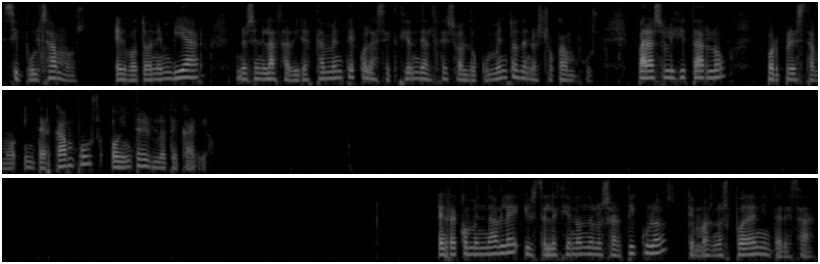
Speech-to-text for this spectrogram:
Si pulsamos el botón Enviar, nos enlaza directamente con la sección de acceso al documento de nuestro campus para solicitarlo por préstamo intercampus o interbibliotecario. Es recomendable ir seleccionando los artículos que más nos pueden interesar.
